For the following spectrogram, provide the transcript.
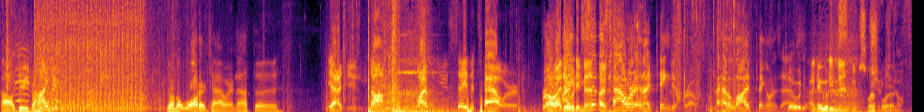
Oh, dude, he's behind you. He's on the water tower, not the. Yeah, dude. Dom, why would you say the tower? Bro, Oh, I knew what he meant. said the I just- tower and I pinged it, bro. I had a live ping on his ass. No, I knew what he meant. I just went Shake for it it. off.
